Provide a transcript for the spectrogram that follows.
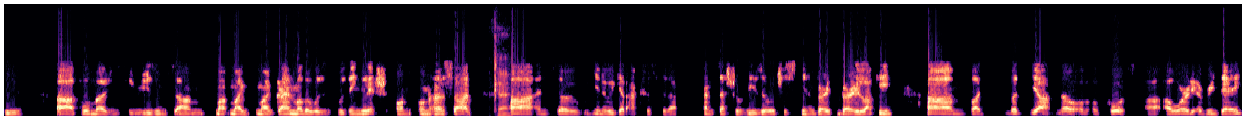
to uh, for emergency reasons. Um, my, my, my grandmother was was English on on her side, okay. uh, and so you know we get access to that ancestral visa, which is you know very very lucky. Um, but but yeah, no, of, of course, uh, I worry every day.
